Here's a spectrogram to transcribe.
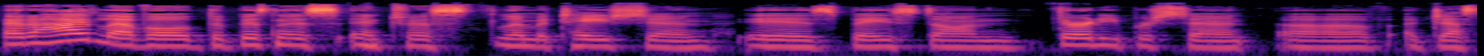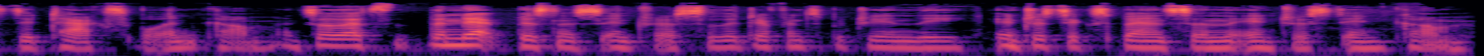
At a high level, the business interest limitation is based on 30% of adjusted taxable income. And so that's the net business interest, so the difference between the interest expense and the interest income.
